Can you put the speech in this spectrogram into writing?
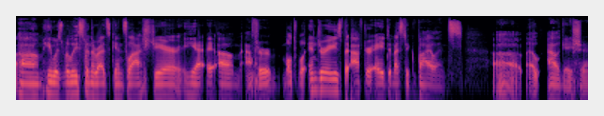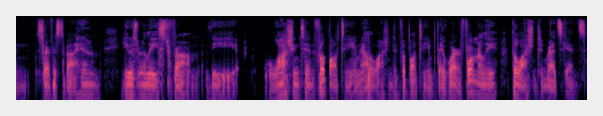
Um, he was released from the Redskins last year. He had, um, after multiple injuries, but after a domestic violence uh, allegation surfaced about him, he was released from the Washington football team. Now the Washington football team, but they were formerly the Washington Redskins.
